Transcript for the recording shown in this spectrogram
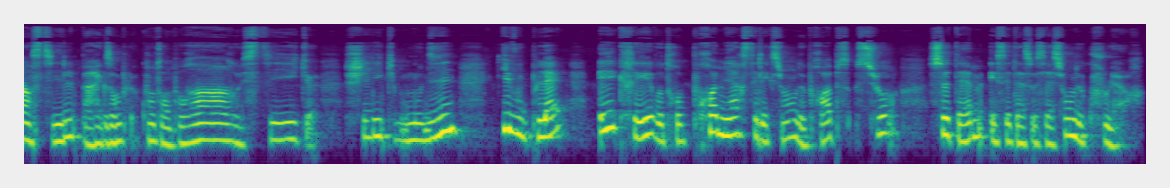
un style, par exemple contemporain, rustique, chic, moody, qui vous plaît et créez votre première sélection de props sur ce thème et cette association de couleurs.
